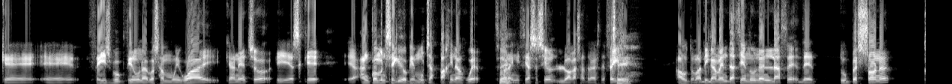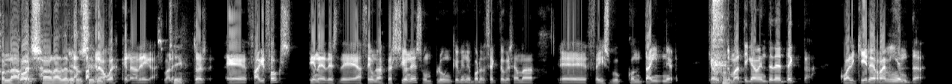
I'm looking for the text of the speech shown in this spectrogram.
que eh, Facebook tiene una cosa muy guay que han hecho y es que eh, han conseguido que muchas páginas web para iniciar sesión lo hagas a través de Facebook. Automáticamente haciendo un enlace de tu persona con la persona de los páginas web que navegas, ¿vale? Entonces, Firefox tiene desde hace unas versiones un plugin que viene por defecto que se llama eh, Facebook Container, que automáticamente detecta cualquier herramienta,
